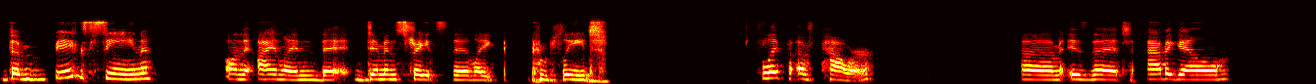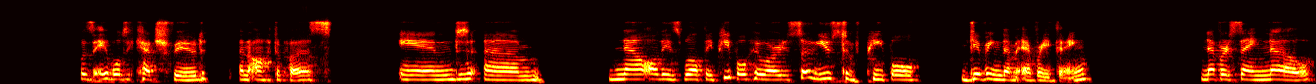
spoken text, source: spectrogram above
the big scene on the island that demonstrates the like complete flip of power um, is that Abigail was able to catch food, an octopus, and um, now all these wealthy people who are so used to people giving them everything, never saying no,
